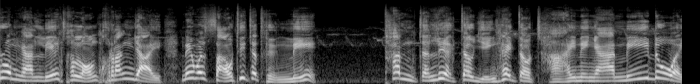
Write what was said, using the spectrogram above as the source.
ร่วมงานเลี้ยงฉลองครั้งใหญ่ ในวันเสาร์ที่จะถึงนี้ ท่านจะเลือกเจ้าหญิงให้เจ้าชายในงานนี้ด้วย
